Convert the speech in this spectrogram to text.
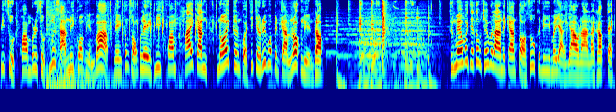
พิสูจน์ความบริสุทธิ์เมื่อศาลมีความเห็นว่าเพลงทั้งสองเพลงมีความคล้ายกัน น้อยเกินกว่าที่จะเรียกว่าเป็นการลอกเลียนครับถึงแม้ว่าจะต้องใช้เวลาในการต่อสู้คดีมาอย่างยาวนานนะครับ แต่เค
